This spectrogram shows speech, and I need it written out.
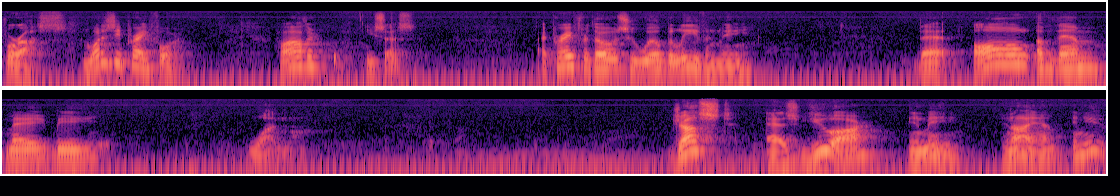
for us. And what does he pray for? Father, he says, I pray for those who will believe in me, that all of them may be one. Just as you are in me, and I am in you.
